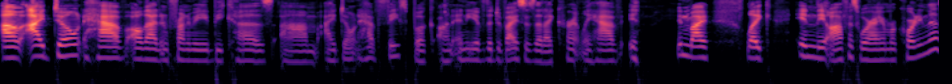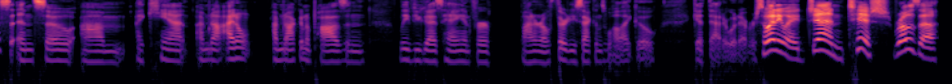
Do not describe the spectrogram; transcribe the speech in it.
Um, I don't have all that in front of me because um, I don't have Facebook on any of the devices that I currently have in in my like in the office where I am recording this, and so um, I can't. I'm not. I don't. I'm not going to pause and leave you guys hanging for I don't know, 30 seconds while I go get that or whatever. So, anyway, Jen, Tish, Rosa,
